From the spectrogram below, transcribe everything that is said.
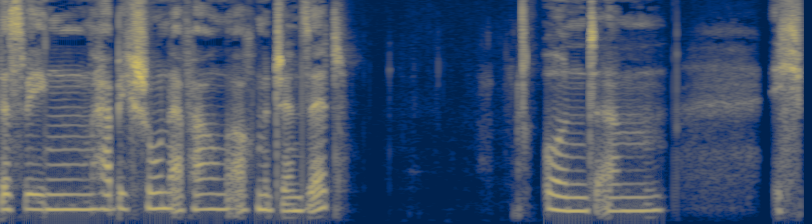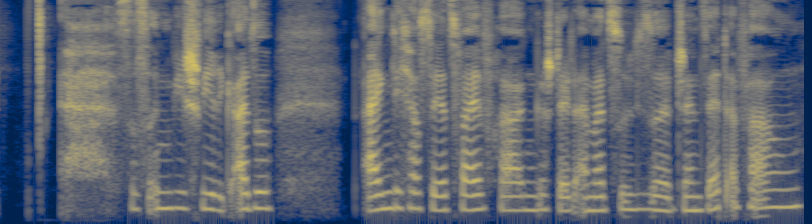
Deswegen habe ich schon Erfahrung auch mit Gen Z. Und ähm, ich, es ist irgendwie schwierig. Also eigentlich hast du ja zwei Fragen gestellt. Einmal zu dieser Gen Z-Erfahrung.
